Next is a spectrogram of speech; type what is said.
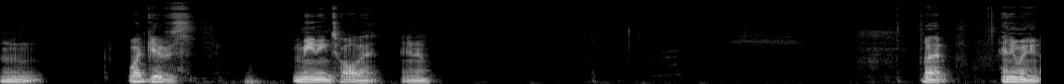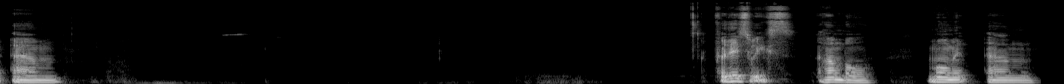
Mm, what gives meaning to all that you know but anyway um for this week's humble moment um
